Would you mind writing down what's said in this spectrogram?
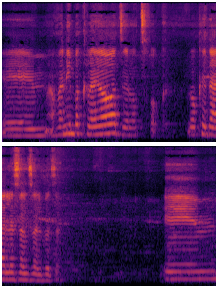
אמ, אבנים בכליות זה לא צחוק, לא כדאי לזלזל בזה. אמ,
